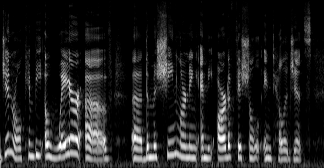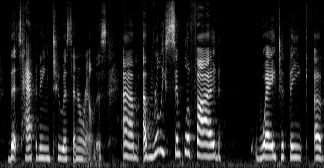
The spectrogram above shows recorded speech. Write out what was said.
general can be aware of uh, the machine learning and the artificial intelligence that's happening to us and around us? Um, a really simplified way to think of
